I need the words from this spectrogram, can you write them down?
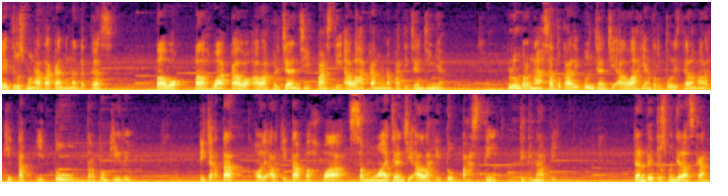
Petrus mengatakan dengan tegas bahwa, bahwa kalau Allah berjanji, pasti Allah akan menepati janjinya belum pernah satu kali pun janji Allah yang tertulis dalam Alkitab itu terpungkiri. Dicatat oleh Alkitab bahwa semua janji Allah itu pasti digenapi. Dan Petrus menjelaskan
